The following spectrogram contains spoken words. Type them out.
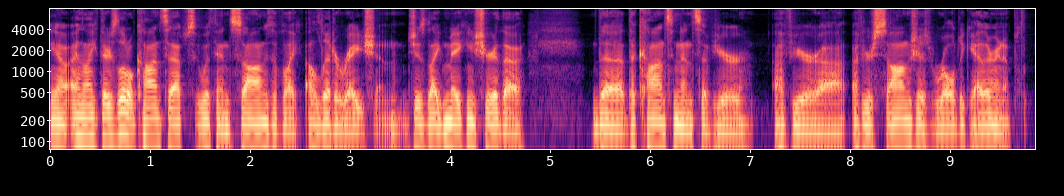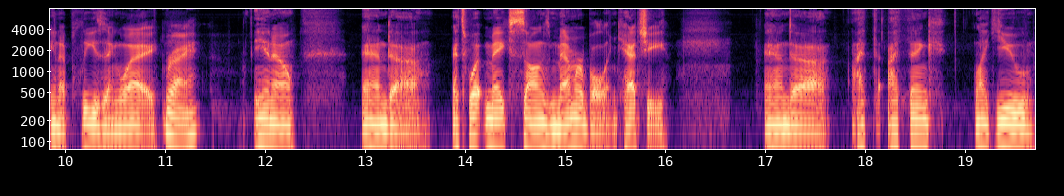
you know, and like there's little concepts within songs of like alliteration, just like making sure the the the consonants of your of your uh of your songs just roll together in a in a pleasing way right you know, and uh, it's what makes songs memorable and catchy. And uh, I th- I think like you,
